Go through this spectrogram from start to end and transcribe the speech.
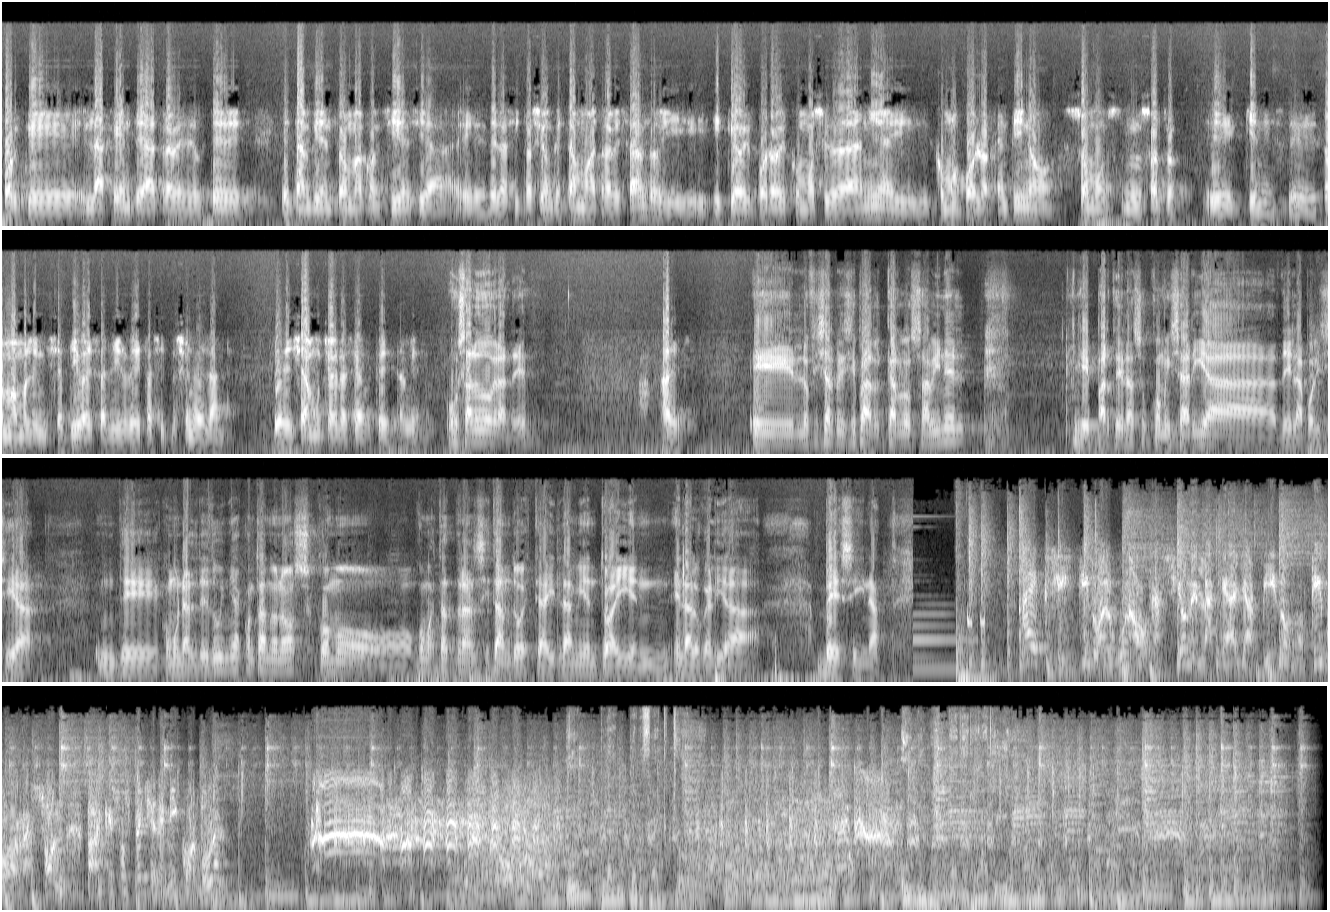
porque la gente a través de ustedes también toma conciencia de la situación que estamos atravesando y, que hoy por hoy como ciudadanía y como pueblo argentino somos nosotros quienes tomamos la iniciativa de salir de esta situación adelante. Desde ya muchas gracias a ustedes también. Un saludo grande. Adiós. el oficial principal, Carlos Sabinel, parte de la subcomisaría de la Policía de Comunal de Duña, contándonos cómo, cómo está transitando este aislamiento ahí en, en la localidad vecina. ¿Ha existido alguna ocasión en la que haya habido motivo o razón para que sospeche de mi cordura? Un plan perfecto.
